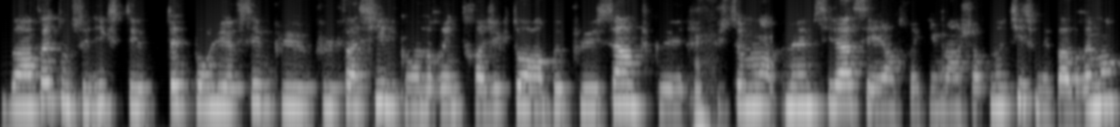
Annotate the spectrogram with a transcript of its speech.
Bah, en fait, on s'est dit que c'était peut-être pour l'UFC plus, plus facile, qu'on aurait une trajectoire un peu plus simple, que justement, même si là, c'est entre guillemets un short notice, mais pas vraiment.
